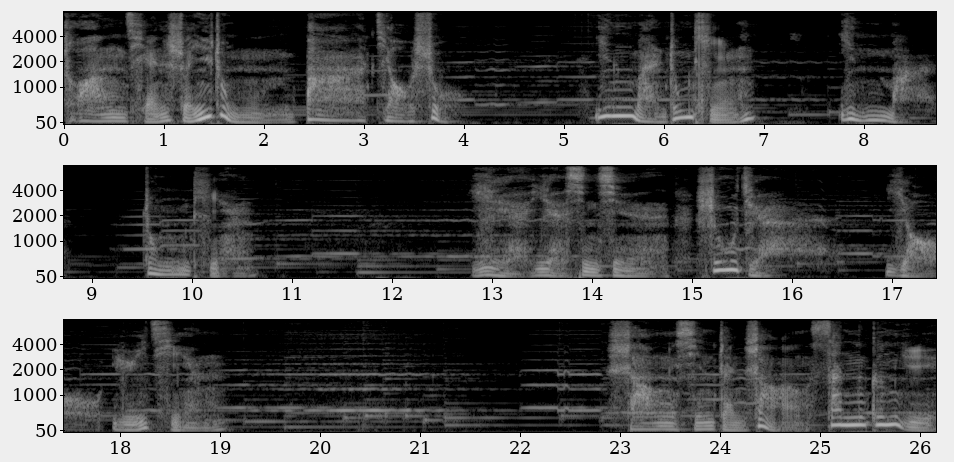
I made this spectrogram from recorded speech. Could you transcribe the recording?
窗前谁种芭蕉树？阴满中庭，阴满中庭。夜夜心心书卷有余情。伤心枕上三更雨，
